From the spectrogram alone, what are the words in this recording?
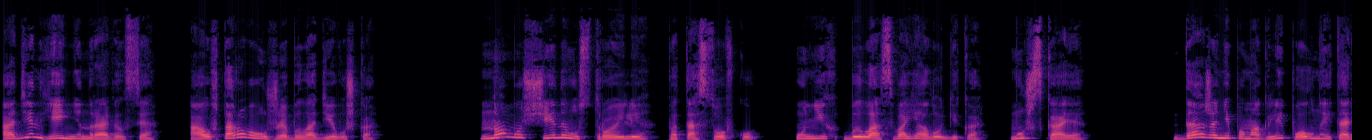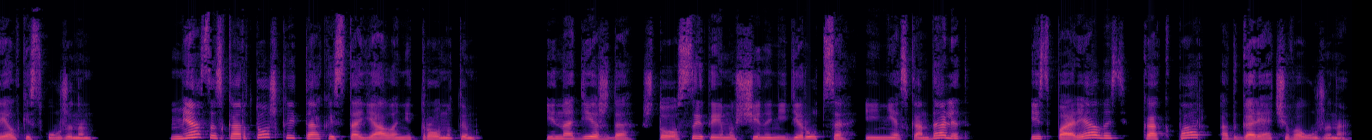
Один ей не нравился, а у второго уже была девушка. Но мужчины устроили потасовку. У них была своя логика, мужская. Даже не помогли полные тарелки с ужином. Мясо с картошкой так и стояло нетронутым. И надежда, что сытые мужчины не дерутся и не скандалят, испарялась, как пар от горячего ужина.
